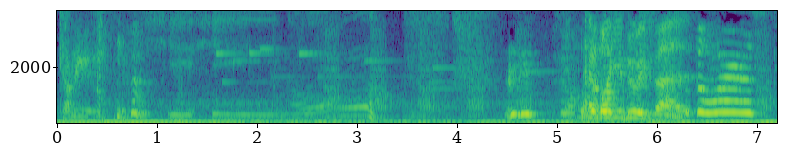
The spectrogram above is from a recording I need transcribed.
Come here. She, she, no. And while you're doing that, this is the worst.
